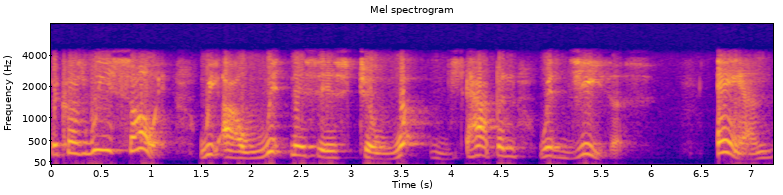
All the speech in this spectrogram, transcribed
because we saw it. We are witnesses to what happened with Jesus. And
